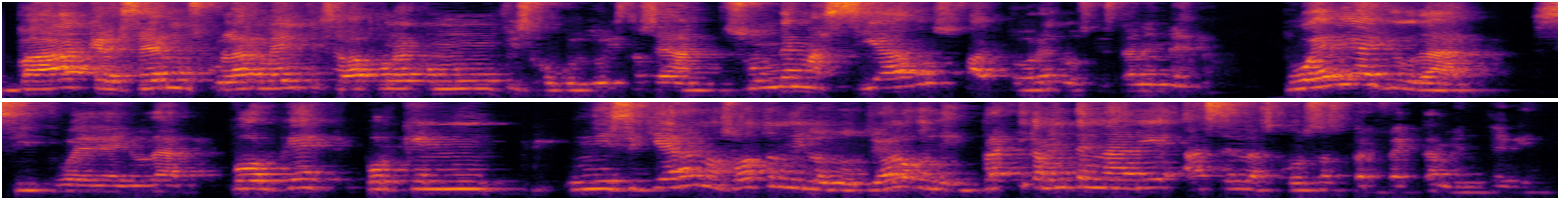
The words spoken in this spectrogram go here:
va a crecer muscularmente y se va a poner como un fisicoculturista. O sea, son demasiados factores los que están en medio. Puede ayudar, sí puede ayudar. ¿Por qué? Porque ni siquiera nosotros, ni los nutriólogos, ni prácticamente nadie hace las cosas perfectamente bien.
